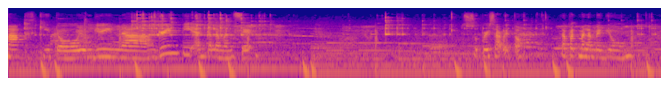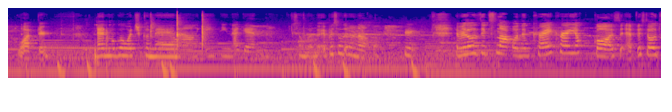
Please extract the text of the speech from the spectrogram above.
Max Keto. Yung green na green tea and calamansi. Super sarap ito. Dapat malamig yung water. And mag-watch kami ng 18 again. Isang ganda. Episode ano na ako? Episode 6 na ako. Nag-cry-cry ako sa episode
